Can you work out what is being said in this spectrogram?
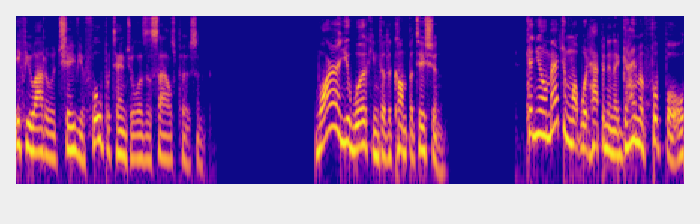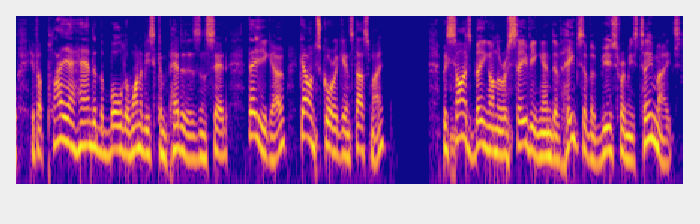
if you are to achieve your full potential as a salesperson. Why are you working for the competition? Can you imagine what would happen in a game of football if a player handed the ball to one of his competitors and said, There you go, go and score against us, mate? Besides being on the receiving end of heaps of abuse from his teammates,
